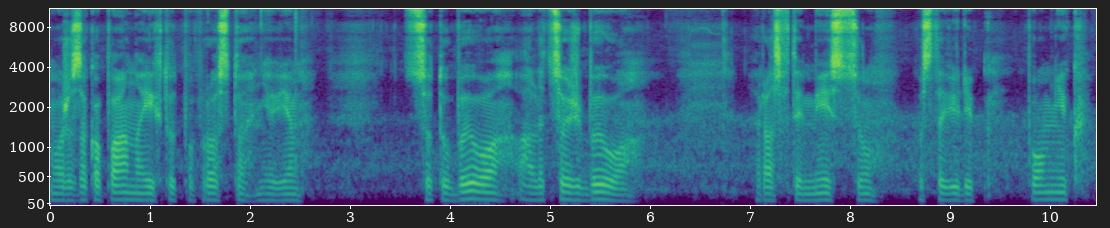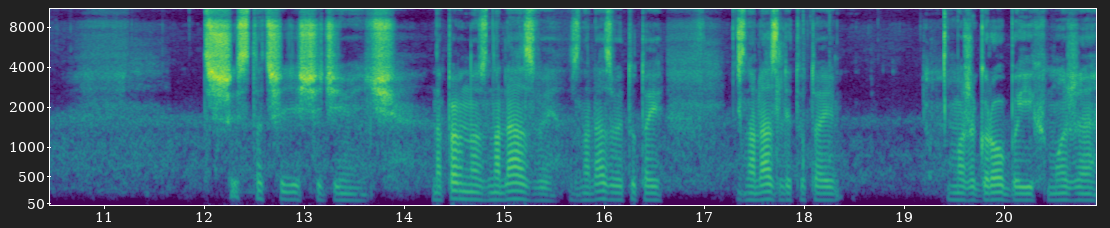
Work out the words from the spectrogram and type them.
може закопано їх тут попросту не вім. Що тут було, але це ж було. Раз в тим місцю поставили помник. 339. Напевно, знalazły. Znalazły tutaj, znalazli tutaj może groby ich, może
